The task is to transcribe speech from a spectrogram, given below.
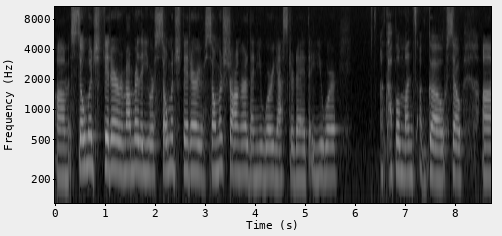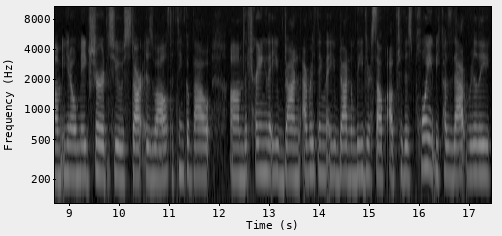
um, so much fitter. Remember that you are so much fitter. You're so much stronger than you were yesterday, that you were a couple months ago. So, um, you know, make sure to start as well to think about. Um, the training that you've done, everything that you've done to lead yourself up to this point, because that really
